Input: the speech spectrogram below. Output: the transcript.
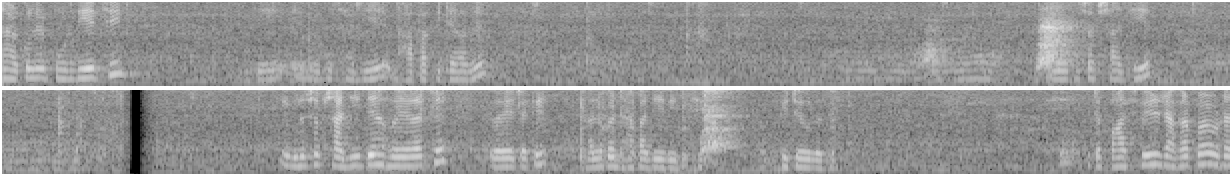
নারকেলের পুর দিয়েছি। দিয়ে মধ্যে সাজিয়ে ভাপা পিঠে হবে। সব সাজিয়ে এগুলো সব সাজিয়ে দেওয়া হয়ে গেছে। এবার এটাকে ভালো করে ঢাকা দিয়ে দিচ্ছি। পিঠেগুলোতে এটা পাঁচ মিনিট রাখার পর ওটা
